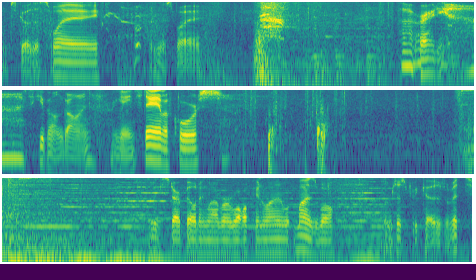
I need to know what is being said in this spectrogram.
Let's go this way and this way. Alrighty, let's keep on going. Regain stam, of course. We can start building while we're walking. Why, might as well, just because of it.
